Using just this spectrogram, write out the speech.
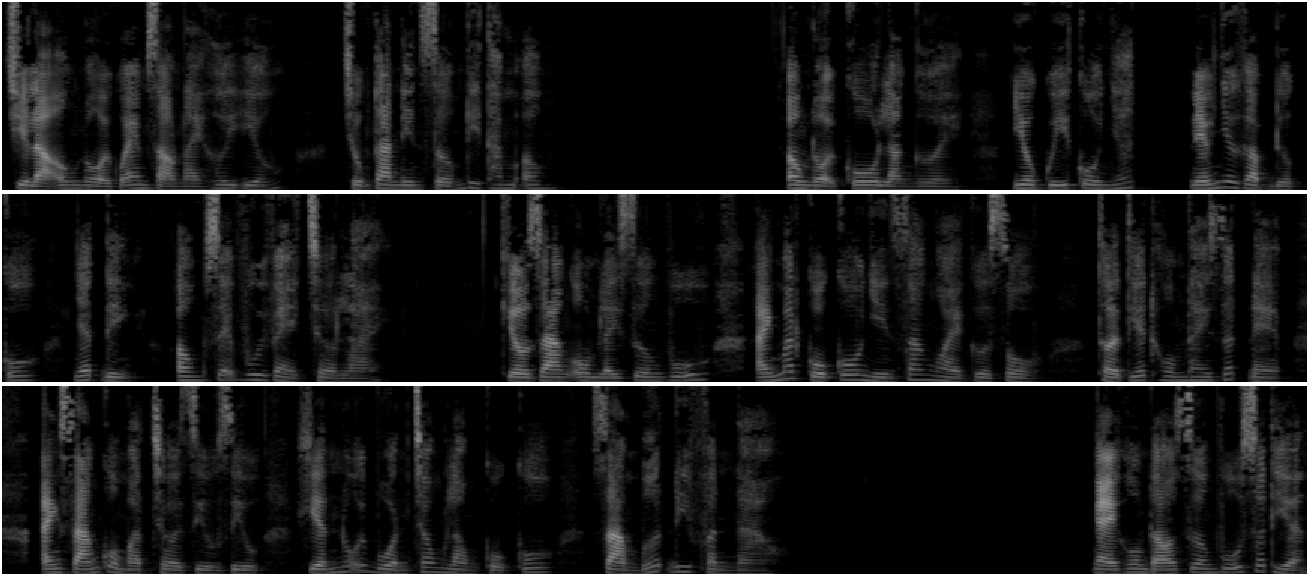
Chỉ là ông nội của em dạo này hơi yếu. Chúng ta nên sớm đi thăm ông. Ông nội cô là người yêu quý cô nhất. Nếu như gặp được cô, nhất định ông sẽ vui vẻ trở lại. Kiều Giang ôm lấy Dương Vũ, ánh mắt của cô nhìn sang ngoài cửa sổ. Thời tiết hôm nay rất đẹp, ánh sáng của mặt trời dịu dịu khiến nỗi buồn trong lòng của cô giảm bớt đi phần nào. Ngày hôm đó Dương Vũ xuất hiện.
